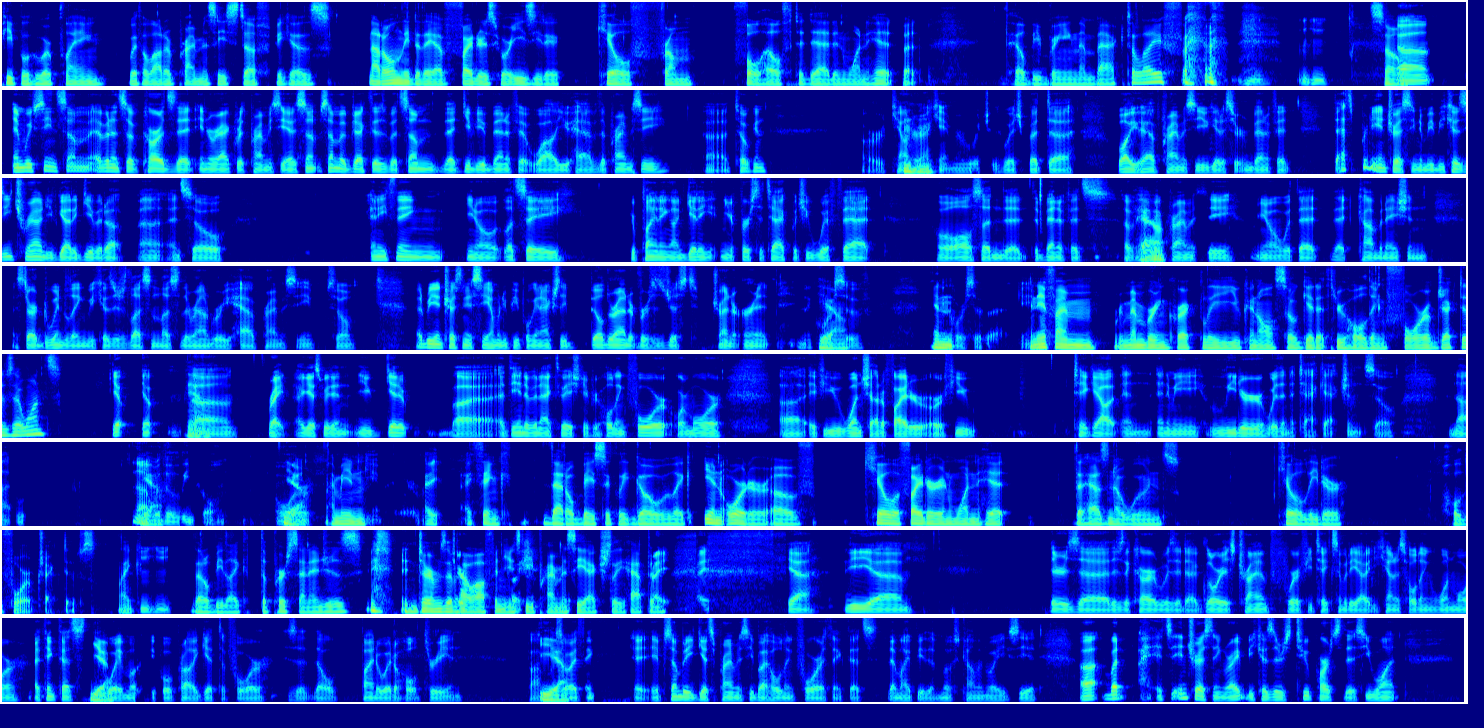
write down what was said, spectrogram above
people who are playing with a lot of primacy stuff because not only do they have fighters who are easy to kill from full health to dead in one hit, but they'll be bringing them back to life. mm-hmm. Mm-hmm. So, uh, and we've seen some evidence of cards that interact with primacy. Some some objectives, but some that give you a benefit while you have the primacy uh, token or counter. Mm-hmm. I can't remember which is which, but uh, while you have primacy, you get a certain benefit. That's pretty interesting to me because each round you've got to give it up, uh, and so anything you know, let's say you're planning on getting it in your first attack, but you whiff that. Well, all of a sudden the the benefits of having yeah. primacy, you know, with that that combination start dwindling because there's less and less of the round where you have primacy. So it'd be interesting to see how many people can actually build around it versus just trying to earn it in the course yeah. of in the course of that game. And if I'm remembering correctly, you can also get it through holding four objectives at once. Yep. Yep. Yeah. Uh, right. I guess we didn't. You get it uh, at the end of an activation if you're holding four or more. Uh, if you one shot a fighter or if you take out an enemy leader with an attack action. So not not yeah. with illegal. yeah, I mean, I I think that'll basically go like in order of kill a fighter in one hit that has no wounds, kill a leader, hold four objectives. Like mm-hmm. that'll be like the percentages in terms of sure. how often you see primacy actually happen. Right. Right. Yeah. The um, there's a there's a card was it a glorious triumph where if you take somebody out you count as holding one more? I think that's yeah. the way most people probably get to four is that they'll find a way to hold three and pop. Yeah. so i think if somebody gets primacy by holding four i think that's that might be the most common way you see it. Uh, but it's interesting right? Because there's two parts to this. You want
